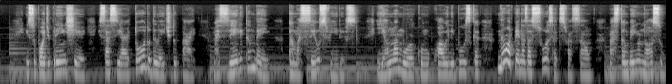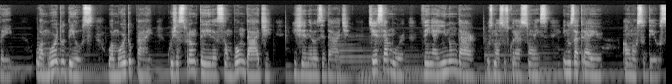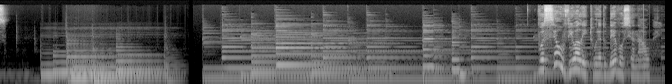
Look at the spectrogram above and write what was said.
Isso pode preencher e saciar todo o deleite do Pai, mas Ele também ama seus filhos e é um amor com o qual Ele busca não apenas a sua satisfação, mas também o nosso bem. O amor do Deus, o amor do Pai, cujas fronteiras são bondade e generosidade. Que esse amor venha inundar os nossos corações e nos atrair ao nosso Deus. Você ouviu a leitura do devocional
